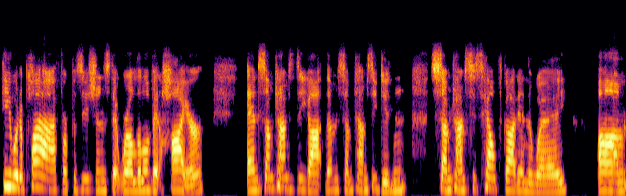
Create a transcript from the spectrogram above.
he would apply for positions that were a little bit higher. And sometimes he got them, sometimes he didn't. Sometimes his health got in the way. Um,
